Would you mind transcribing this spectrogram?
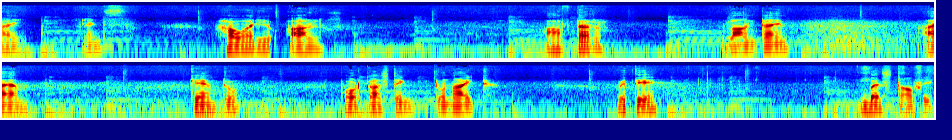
Hi friends, how are you all? After long time I am came to podcasting tonight with a best topic.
